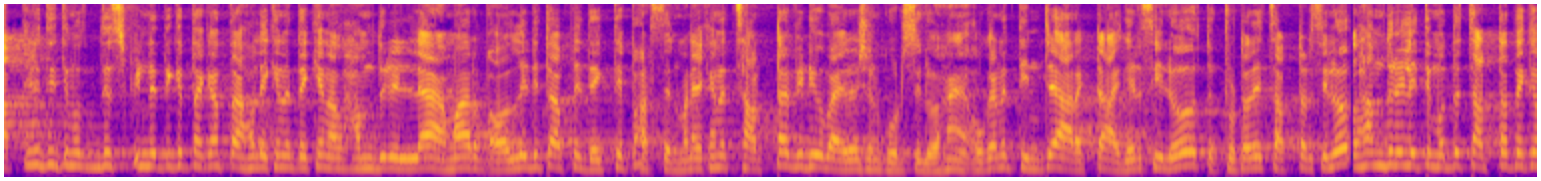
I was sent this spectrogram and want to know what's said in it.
আপনি যদি ইতিমধ্যে স্ক্রিনের দিকে তাকান, তাহলে এখানে দেখেন, আলহামদুলিল্লাহ, আমার অলরেডি তো আপনি দেখতে পারছেন। মানে এখানে চারটা ভিডিও ভাইরেশন করছিল হ্যাঁ ওখানে তিনটে আরেকটা আগের ছিল, তো টোটালি চারটা ছিল। আলহামদুলিল্লাহ, ইতিমধ্যে চারটা থেকে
